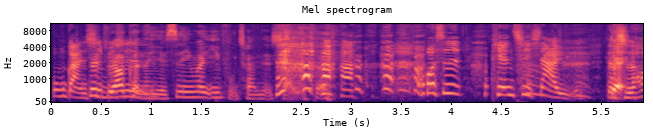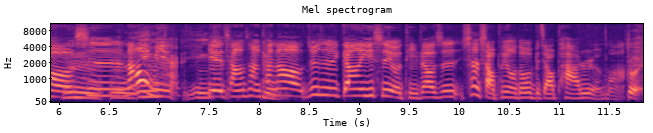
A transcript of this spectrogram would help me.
不管是主要可能也是因为衣服穿的少，或是天气下雨 的时候是，然后我们也也常常看到，就是刚刚医师有提到，就是像小朋友都比较怕热嘛，对，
